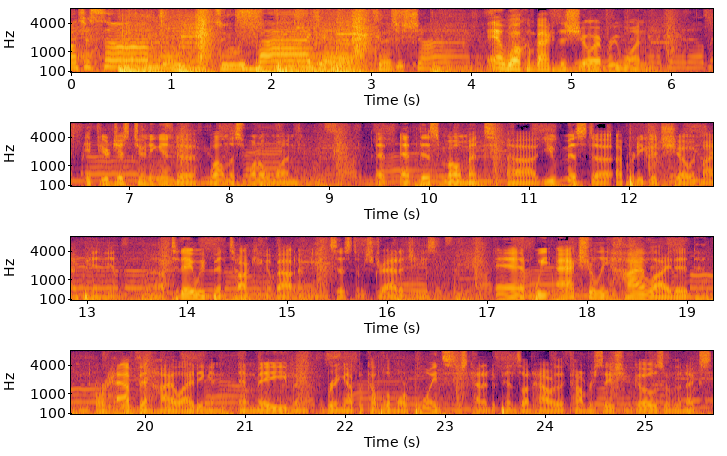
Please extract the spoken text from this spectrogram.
Aren't you something to admire? Cause you shine. And welcome back to the show, everyone. If you're just tuning into Wellness 101 at, at this moment, uh, you've missed a, a, pretty good show, in my opinion. Uh, today, we've been talking about immune system strategies, and we actually highlighted, or have been highlighting, and, and may even bring up a couple of more points. Just kind of depends on how the conversation goes over the next,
